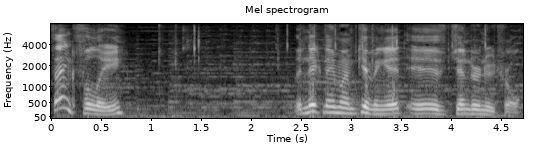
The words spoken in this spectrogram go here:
thankfully, the nickname I'm giving it is gender neutral.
